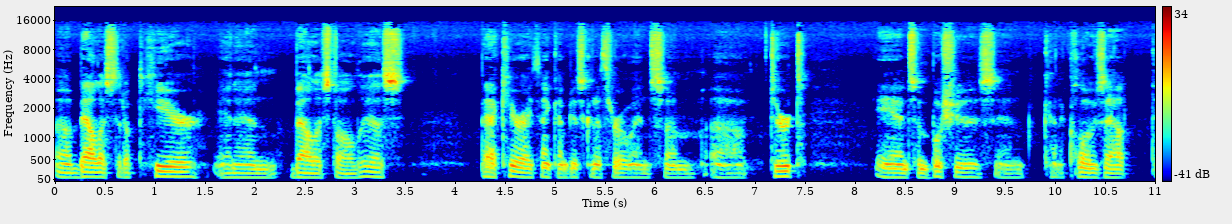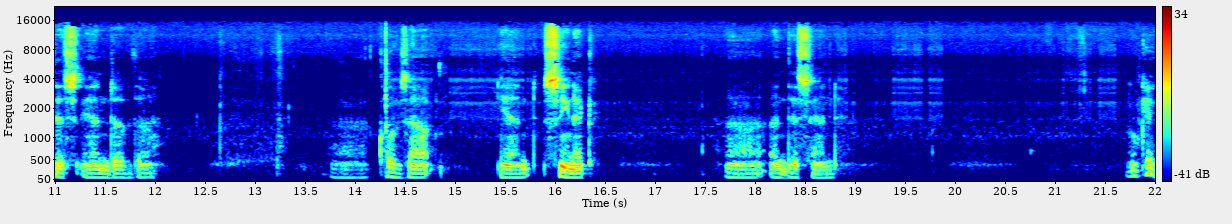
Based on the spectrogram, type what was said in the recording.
uh, ballast it up to here and then ballast all this. Back here, I think I'm just going to throw in some uh, dirt and some bushes and kind of close out this end of the uh, close out and scenic uh, on this end. Okay.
